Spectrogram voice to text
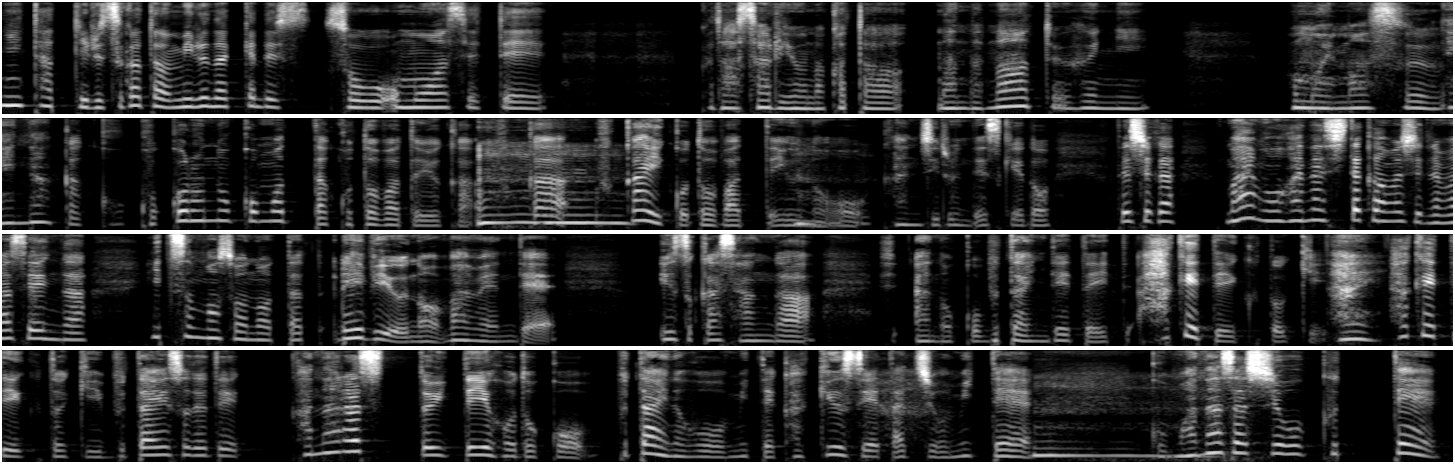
に立っている姿を見るだけでそう思わせてくださるような方なんだなというふうに思います。ね、なんかこう、心のこもった言葉というか、うん深深い言葉っていうのを感じるんですけど、私が前もお話ししたかもしれませんが、いつもその、たレビューの場面で、ゆずかさんが、あの、こう、舞台に出ていて、はけていくとき、はい。はけていくとき、舞台袖で必ずと言っていいほど、こう、舞台の方を見て、下級生たちを見て、こう、眼差しを送って、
